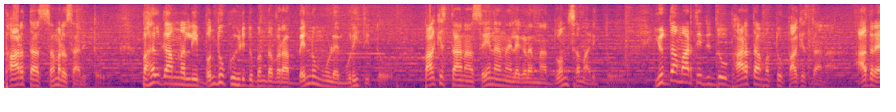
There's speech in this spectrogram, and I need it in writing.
ಭಾರತ ಸಮರ ಸಾರಿತ್ತು. ಪಹಲ್ಗಾಮ್ನಲ್ಲಿ ಬಂದೂಕು ಹಿಡಿದು ಬಂದವರ ಬೆನ್ನು ಮೂಳೆ ಮುರಿತಿತ್ತು. ಪಾಕಿಸ್ತಾನ ಸೇನಾ ನೆಲೆಗಳನ್ನು ಧ್ವಂಸ ಮಾಡಿತ್ತು. ಯುದ್ಧ ಮಾಡ್ತಿದ್ದಿದ್ದು ಭಾರತ ಮತ್ತು ಪಾಕಿಸ್ತಾನ. ಆದರೆ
